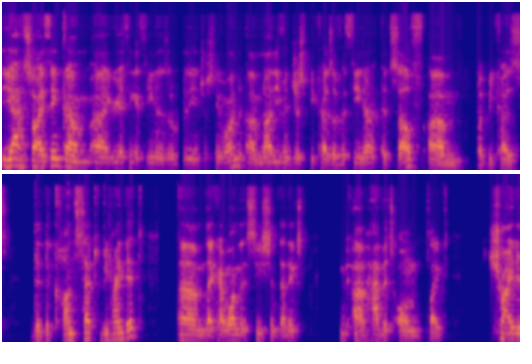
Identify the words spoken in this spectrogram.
Yeah, so I think um, I agree. I think Ethena is a really interesting one. Um, not even just because of Ethena itself, um, but because the the concept behind it. Um, like I want to see synthetics uh, have its own like try to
